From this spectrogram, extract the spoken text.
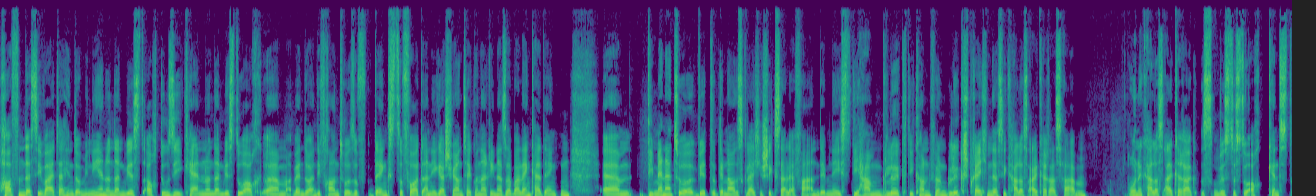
hoffen, dass sie weiterhin dominieren. Und dann wirst auch du sie kennen und dann wirst du auch, ähm, wenn du an die Frauentour so denkst, sofort an Iga Swiatek und Arina Sabalenka denken. Ähm, die Männertour wird genau das gleiche Schicksal erfahren demnächst. Die haben Glück, die können von Glück sprechen, dass sie Carlos Alcaraz haben Ohne Carlos Alcaraz wüsstest du auch, kennst,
